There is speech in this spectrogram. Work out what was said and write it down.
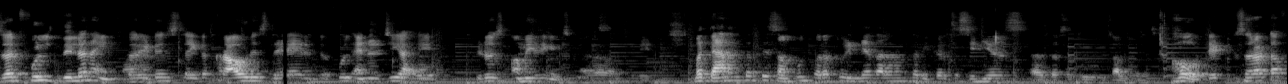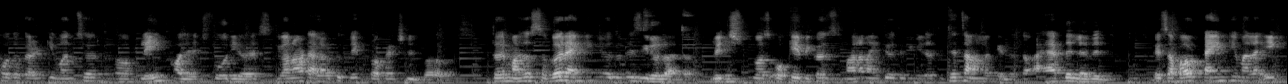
जर फुल दिलं नाही तर it is like the crowd is there full energy आहे. इट वॉज अमेझिंग एक्सपिरियन्स मग त्यानंतर ते संपून परत तू इंडियात आल्यानंतर इकडचं सिनियर्स कसं तू चालू केलंस? हो ते जरा टफ होतं कारण की once your playing college four years you are not allowed to play professional बरोबर. तर माझं सगळं रँकिंग जे होतं ते झिरोला आलं विच वॉज ओके बिकॉज मला माहिती होतं की मी जर तिथे चांगलं केलं तर I have the level it's about time की मला एक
